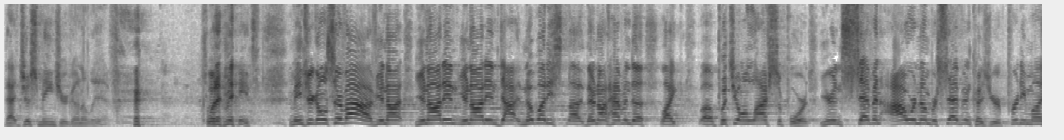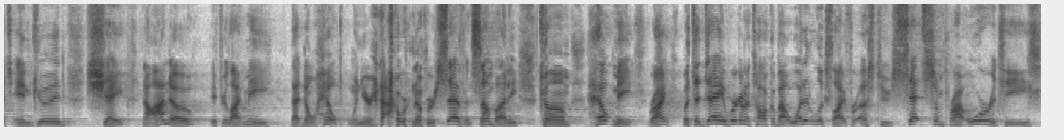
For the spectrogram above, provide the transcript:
That just means you're going to live. That's what it means. It means you're going to survive. You're not, you're not in, you're not in, di- nobody's, not, they're not having to like uh, put you on life support. You're in seven, hour number seven, because you're pretty much in good shape. Now, I know if you're like me, that don't help when you're in hour number seven. Somebody come help me, right? But today we're going to talk about what it looks like for us to set some priorities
